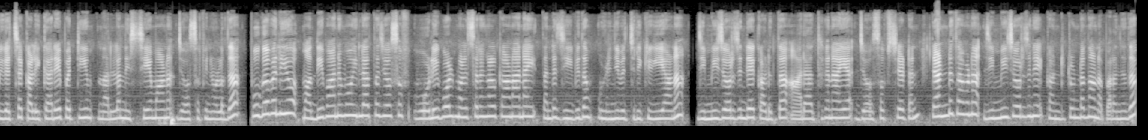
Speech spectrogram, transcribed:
മികച്ച കളിക്കാരെ പറ്റിയും നല്ല നിശ്ചയമാണ് ജോസഫിനുള്ളത്. പുകവലിയോ മദ്യപാനമോ ഇല്ലാത്ത ജോസഫ് വോളിബോൾ മത്സരങ്ങൾ കാണാനായി തന്റെ ജീവിതം ഒഴിഞ്ഞുവെച്ചിരിക്കുകയാണ് ജിമ്മി ജോർജിന്റെ കടുത്ത ആരാധകനായ ജോസഫ് ചേട്ടൻ രണ്ടു തവണ ജിമ്മി ജോർജിനെ കണ്ടിട്ടുണ്ടെന്നാണ് പറഞ്ഞത്.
